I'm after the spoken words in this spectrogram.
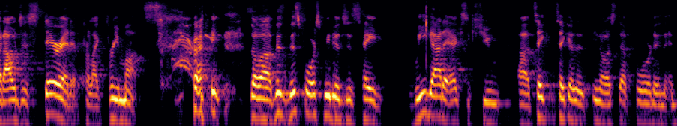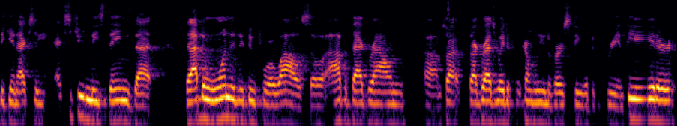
but I would just stare at it for like three months, right? So uh, this this forced me to just, hey, we got to execute, uh, take take a you know a step forward and, and begin actually executing these things that that I've been wanting to do for a while. So I have a background. Um, so, I, so I graduated from Cumberland University with a degree in theater.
